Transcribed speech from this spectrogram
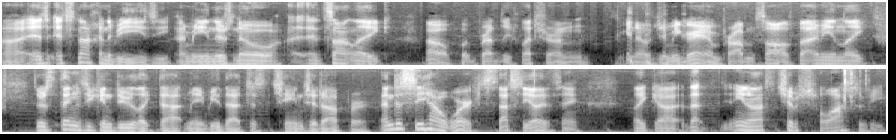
Uh, it's, it's not going to be easy. I mean, there's no. It's not like oh, put Bradley Fletcher on you know Jimmy Graham, problem solved. But I mean, like there's things you can do like that maybe that just change it up or and to see how it works. That's the other thing. Like uh, that you know that's Chip's philosophy.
